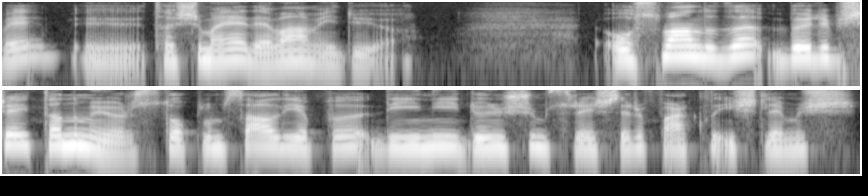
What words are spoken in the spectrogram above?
ve e, taşımaya devam ediyor. Osmanlı'da böyle bir şey tanımıyoruz. Toplumsal yapı, dini dönüşüm süreçleri farklı işlemiş.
